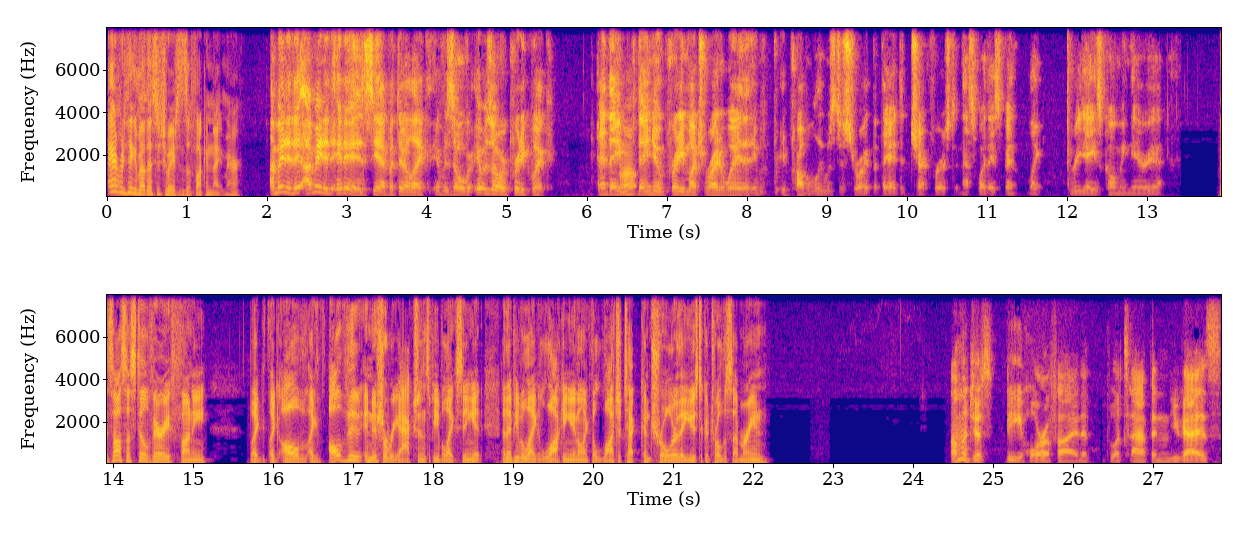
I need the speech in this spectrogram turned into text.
Everything about this situation is a fucking nightmare. I mean, it. I mean, it, it is. Yeah, but they're like it was over. It was over pretty quick, and they Well- they knew pretty much right away that it was, it probably was destroyed, but they had to check first, and that's why they spent like three days combing the area. it's also still very funny like like all like all the initial reactions people like seeing it and then people like locking in on like the logitech controller they use to control the submarine I'm gonna just be horrified at what's happened. You guys,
